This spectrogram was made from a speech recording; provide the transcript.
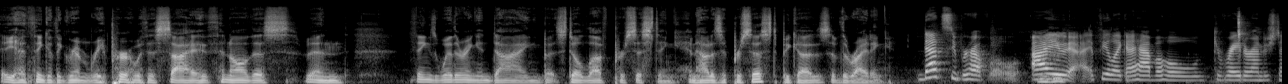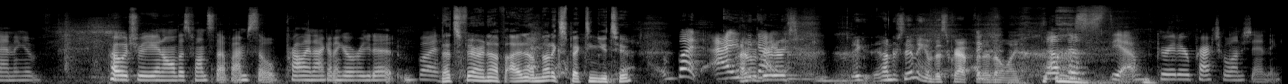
You think of the Grim Reaper with his scythe and all this, and things withering and dying, but still love persisting. And how does it persist? Because of the writing. That's super helpful. I I feel like I have a whole greater understanding of poetry and all this fun stuff. I'm still probably not gonna go read it, but That's fair enough. I, I'm not expecting you to. but I I have a think greater I, ex- understanding of this crap that I don't like. of this yeah greater practical understanding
